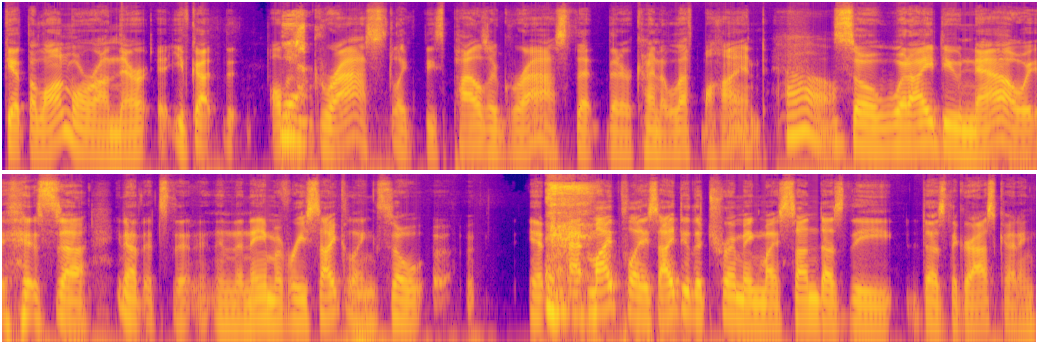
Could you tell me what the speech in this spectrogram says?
get the lawnmower on there, you've got all this grass, like these piles of grass that, that are kind of left behind. Oh. So what I do now is, uh, you know, that's the, in the name of recycling. So uh, at, my place, I do the trimming. My son does the does the grass cutting,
